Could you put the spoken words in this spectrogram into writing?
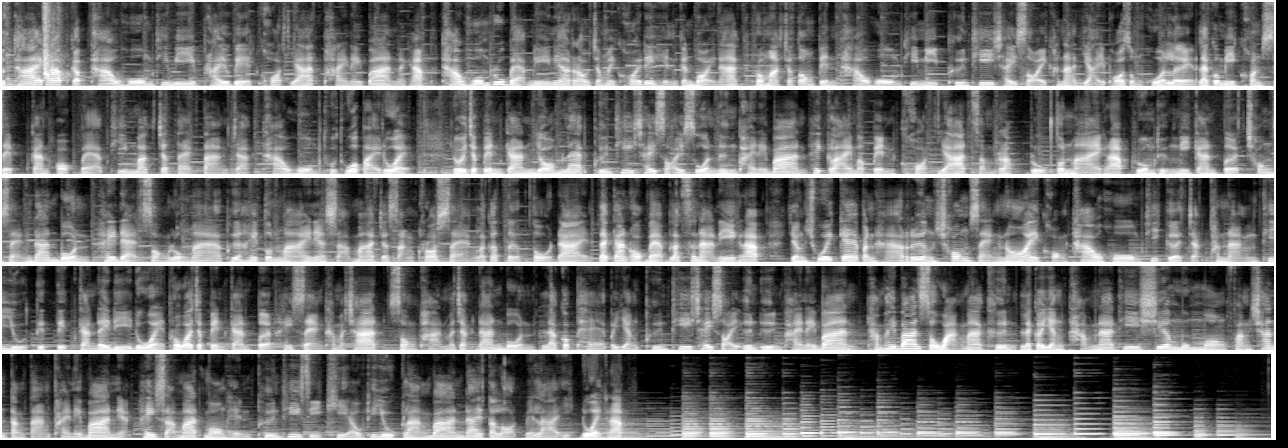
สุดท้ายครับกับทาวน์โฮมที่มี private courtyard ภายในบ้านนะครับทาวน์โฮมรูปแบบนี้เนี่ยเราจะไม่ค่อยได้เห็นกันบ่อยนัก เพราะมักจะต้องเป็นทาวน์โฮมที่มีพื้นที่ใช้สอยขนาดใหญ่พอสมควรเลย และก็มีคอนเซปต์การออกแบบที่มักจะแตกต่างจากทาวน์โฮมทั่ว ๆ ไปด้วย โดยจะเป็นการยอมแลกพื้นที่ใช้สอยส่วนหนึ่งภายในบ้าน ให้กลายมาเป็นคอร์ดยาร์ดสำหรับปลูกต้นไม้ครับ รวมถึงมีการเปิดช่องแสงด้านบน ให้แดดส่องลงมา เพื่อให้ต้นไม้เนี่ยสามารถจะสังเคราะห์แสงแล้วก็เติบโตได้ และการออกแบบลักษณะนี้ครับ ยังช่วยแก้ปัญหาเรื่องช่องแสงน้อยของทาวน์โฮมที่เกิดจากผนังที่อยู่ติดติดกันได้ดีด้วย เพราะว่าจะเป็นการเปิดให้แสงธรรมชาติส่องผ่านมาจากด้านบน แล้วก็แผ่ไปยังพื้นที่ใช้สอยอื่น ๆ ภายในบ้านทำให้บ้านสว่างมากขึ้น และก็ยังทำหน้าที่เชื่อมมุมมองฟังก์ชันต่าง ๆ ภายในบ้านเนี่ยให้สามารถมองเห็นพื้นที่สีเขียวที่อยู่กลางบ้านได้ตลอดเวลาอีกด้วยครับ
